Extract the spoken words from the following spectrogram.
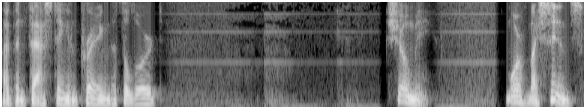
I've been fasting and praying that the Lord show me more of my sins.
